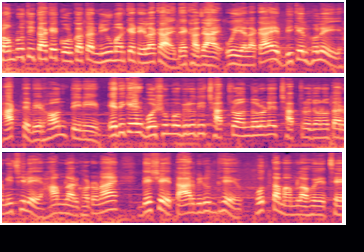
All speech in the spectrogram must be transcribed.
সম্প্রতি তাকে কলকাতার নিউ মার্কেট এলাকায় দেখা যায়। ওই এলাকায় বিকেল হলেই হাঁটতে বের হন তিনি। এদিকে বৈষম্য বিরোধী ছাত্র আন্দোলনে ছাত্র জনতার মিছিলে হামলার ঘটনায় দেশে তার বিরুদ্ধে হত্যা মামলা হয়েছে।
